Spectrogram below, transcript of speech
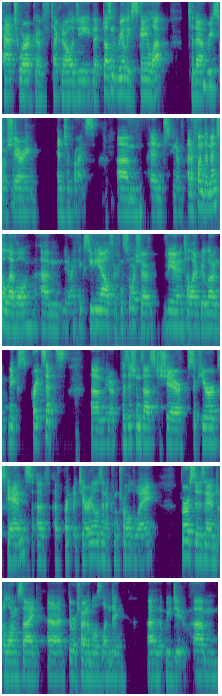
patchwork of technology that doesn't really scale up to that mm-hmm. resource sharing enterprise. Um, and you know, at a fundamental level, um, you know, I think CDL for consortia via interlibrary loan makes great sense. Um, you know, it positions us to share secure scans of, of print materials in a controlled way versus and alongside uh, the returnables lending uh, that we do. Um,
